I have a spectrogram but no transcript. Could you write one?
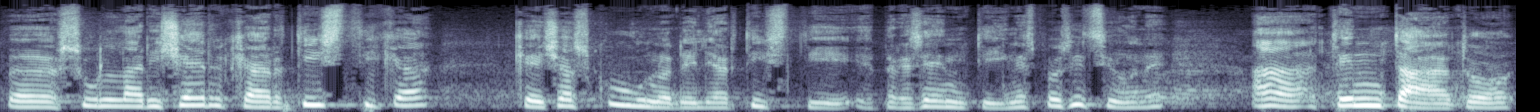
eh, sulla ricerca artistica che ciascuno degli artisti presenti in esposizione ha tentato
